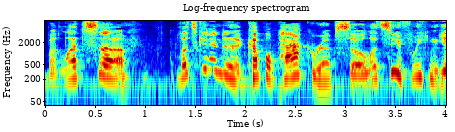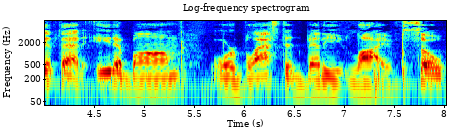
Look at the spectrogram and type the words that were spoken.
But let's uh, let's get into a couple pack rips. So let's see if we can get that Ada Bomb or Blasted Betty live. So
